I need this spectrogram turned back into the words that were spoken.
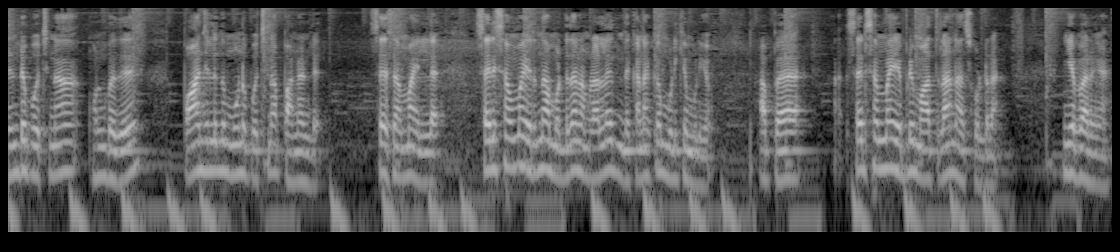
ரெண்டு போச்சுன்னா ஒன்பது பாஞ்சுலேருந்து மூணு போச்சுன்னா பன்னெண்டு. சரிசமமாக இல்லை. சரிசமமாக இருந்தால் மட்டும்தான் நம்மளால் இந்த கணக்கை முடிக்க முடியும். அப்போ சரிசமமாக எப்படி மாற்றலாம் நான் சொல்கிறேன் இங்கே பாருங்கள்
